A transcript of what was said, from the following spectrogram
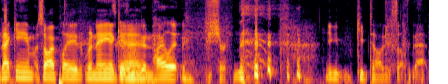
that game so I played Rienne again. I'm a good pilot. Sure. You can keep telling yourself that.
